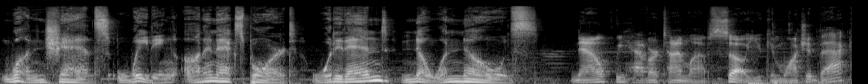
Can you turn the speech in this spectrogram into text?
one chance, waiting on an export. Would it end? No one knows. Now we have our time lapse, so you can watch it back.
